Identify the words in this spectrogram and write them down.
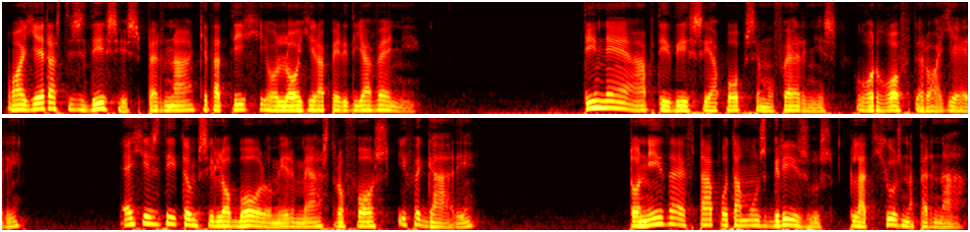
Ο αγέρας της δύσης περνά και τα τείχη ολόγυρα περιδιαβαίνει. Τι νέα απ' τη δύση απόψε μου φέρνεις, γοργόφτερο αγέρι; Έχεις δει τον ψηλό Μπόρομιρ με αστροφός ή φεγγάρι; Τον είδα εφτά ποταμούς γκρίζους, πλατιούς να περνά.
